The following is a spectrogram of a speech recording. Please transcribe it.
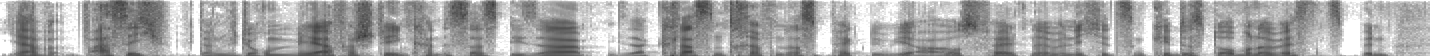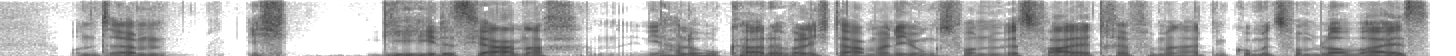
ja, was ich dann wiederum mehr verstehen kann, ist, dass dieser, dieser Klassentreffen-Aspekt irgendwie ausfällt. Ne? Wenn ich jetzt ein Kind des Dortmunder Westens bin und ähm, ich gehe jedes Jahr nach in die Halle Huckade, weil ich da meine Jungs von Westfalia treffe, meine alten Kumpels von Blau-Weiß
